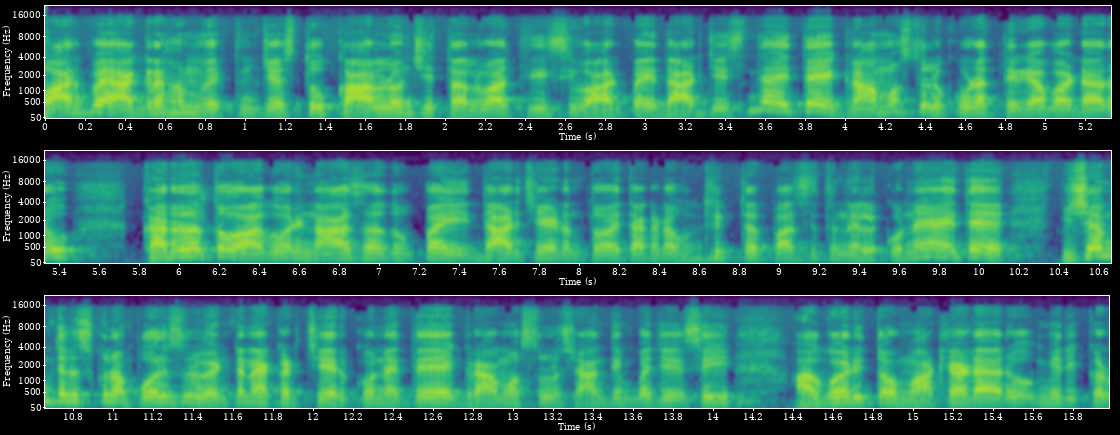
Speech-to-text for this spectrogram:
వారిపై ఆగ్రహం వ్యక్తం చేస్తూ కారులోంచి తలవారు తీసి వారిపై దాడి చేసింది. అయితే గ్రామస్తులు కూడా తిరగబడ్డారు. కర్రలతో అగోరి నాగసాధుపై దాడి చేయడంతో అయితే అక్కడ ఉద్రిక్త పరిస్థితులు నెలకొన్నాయి. అయితే విషయం తెలుసుకున్న పోలీసులు వెంటనే అక్కడ చేరుకొని అయితే గ్రామస్తులు శాంతింపజేసి అగోరితో మాట్లాడారు. మీరు ఇక్కడ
